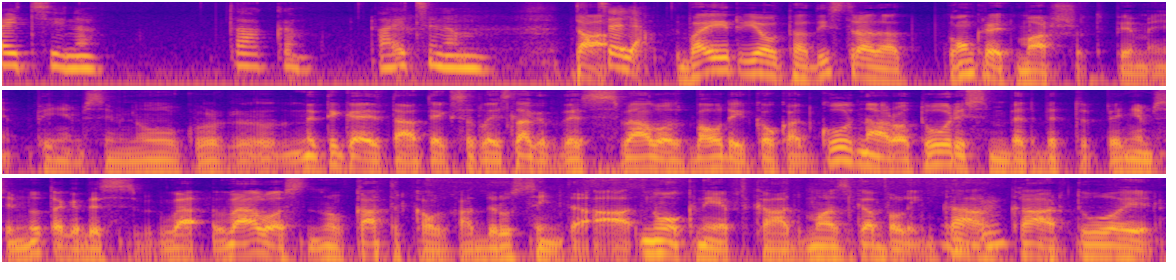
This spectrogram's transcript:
aicina. Tā ka aicinam Tā, ceļā. vai ir jau tāda izstrādāta konkrēta maršruta, piemēram, pieņemsim, nu, kur ne tikai tā tiek sadalīts, tagad es vēlos baudīt kaut kādu kulināro turismu, bet, bet pieņemsim, nu, tagad es vē- vēlos no katra kaut kādu drusciņu tā nokniept kādu mazu gabaliņu. Kā, mm -hmm. kā ar to ir?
